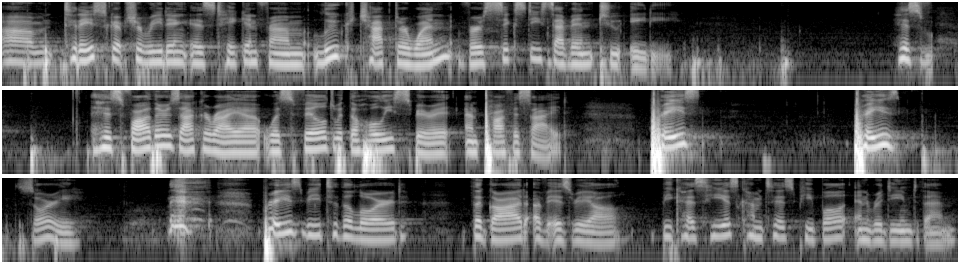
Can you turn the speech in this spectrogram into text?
Um, today's scripture reading is taken from Luke chapter 1, verse 67 to 80. His, his father Zechariah was filled with the Holy Spirit and prophesied. Praise, praise, sorry. praise be to the Lord, the God of Israel, because he has come to his people and redeemed them.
